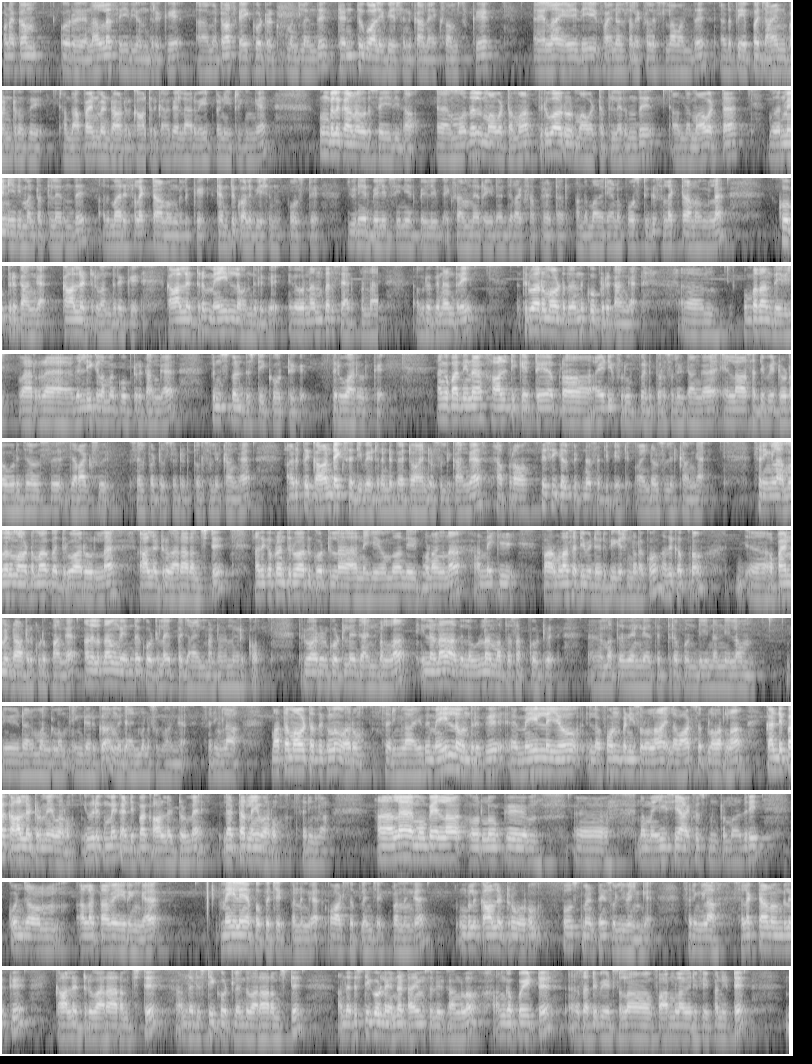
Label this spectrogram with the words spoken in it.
வணக்கம். ஒரு நல்ல செய்தி வந்திருக்கு. மெட்ராஸ் ஹைகோர்ட் ரெக்ரூட்மெண்ட்லேருந்து டென்த்து குவாலிஃபிகேஷனுக்கான எக்ஸாம்ஸ்க்கு எல்லாம் எழுதி ஃபைனல் செலெக்ஷன் லிஸ்ட்லாம் வந்து அடுத்து எப்போ ஜாயின் பண்ணுறது அந்த அப்பாயின்மெண்ட் ஆர்டர் காலத்துக்காக எல்லோரும் வெயிட் பண்ணிகிட்ருக்கீங்க உங்களுக்கான ஒரு செய்தி தான் முதல் மாவட்டமாக திருவாரூர் மாவட்டத்திலேருந்து அந்த மாவட்ட முதன்மை நீதிமன்றத்திலேருந்து அது மாதிரி select ஆனவங்களுக்கு tenth qualification post junior bailiff senior bailiff examiner reader xerox operator அந்த மாதிரியான போஸ்ட்டுக்கு செலக்ட் ஆனவங்கள கூப்பிட்ருக்காங்க கால் லெட்ரு வந்திருக்கு. கால் லெட்ரு மெயிலில் வந்திருக்கு. இதை ஒரு நண்பர் ஷேர் பண்ணார். அவருக்கு நன்றி. திருவாரூர் மாவட்டத்துலேருந்து கூப்பிட்ருக்காங்க ஒன்பதாம் தேதி வர்ற வெள்ளிக்கிழமை கூப்பிட்ருக்காங்க பிரின்சிபல் டிஸ்ட்ரிக்ட் கோர்ட்டுக்கு திருவாரூருக்கு. அங்கே பார்த்தீங்கன்னா ஹால் டிக்கெட்டு அப்புறம் ஐடி ப்ரூஃப் எடுத்து வர சொல்லியிருக்காங்க எல்லா சர்டிஃபிகேட்டோட ஒரிஜினல்ஸு ஜெராக்ஸு செல்ஃப் அட்டஸ்டட் எடுத்து வர சொல்லியிருக்காங்க அடுத்து கான்டாக்ட் சர்டிஃபிகேட் ரெண்டு பேர்ட்ட வாங்கிட்டு வர சொல்லியிருக்காங்க அப்புறம் ஃபிசிக்கல் ஃபிட்னஸ் சர்டிஃபிகேட் வாங்கிட்டு வர சொல்லியிருக்காங்க சரிங்களா? முதல் மாவட்டமாக இப்போ திருவாரூரில் கால் லெட்ரு வர ஆரம்பிச்சிட்டு அதுக்கப்புறம் திருவாரூர் கோர்ட்டில் அன்னைக்கு ஒன்பதாம் தேதி போனாங்கன்னா அன்னைக்கு ஃபார்மலாக சர்டிஃபிகேட் வெரிஃபிகேஷன் நடக்கும். அதுக்கப்புறம் அப்பாயின்மெண்ட் ஆர்டர் கொடுப்பாங்க. அதில் தான் அவங்க எந்த கோர்ட்டில் இப்போ ஜாயின் பண்ணுறதுன்னு இருக்கும். திருவாரூர் கோர்ட்டில் ஜாயின் பண்ணலாம். இல்லைனா அதில் உள்ள மற்ற சப் கோர்ட்டு மற்றது எங்கே திருத்துறைப்பூண்டி நன்னிலம் நீடமங்கலம் எங்கே இருக்கோ அங்கே ஜாயின் பண்ண சொல்லுவாங்க. சரிங்களா? மற்ற மாவட்டத்துக்களும் வரும். சரிங்களா? இது மெயிலில் வந்திருக்கு. மெயில்லையோ இல்லை ஃபோன் பண்ணி சொல்லலாம். இல்லை வாட்ஸ்அப்பில் வரலாம். கண்டிப்பாக கால் லெட்டருமே வரும். இவருக்குமே கண்டிப்பாக கால் லெட்டருமே லெட்டர்லேயும் வரும். சரிங்களா? அதனால் மொபைல்லாம் ஓரளவுக்கு நம்ம ஈஸியாக அக்சஸ் பண்ணுற மாதிரி கொஞ்சம் அலர்ட்டாகவே இருங்க. மெயிலையும் அப்பப்போ செக் பண்ணுங்கள் வாட்ஸ்அப்லையும் செக் பண்ணுங்கள் உங்களுக்கு கால் லெட்டரும் வரும். போஸ்ட்மேன்ட்டையும் சொல்லி வைங்க. சரிங்களா? செலக்ட் ஆனவங்களுக்கு கால் லெட்ரு வர ஆரம்பிச்சிட்டு அந்த டிஸ்ட்ரிக் கோர்ட்லேருந்து வர ஆரம்பிச்சிட்டு அந்த டிஸ்ட்ரிக் கோர்ட்டில் என்ன டைம் சொல்லியிருக்காங்களோ அங்கே போயிட்டு சர்டிஃபிகேட்ஸ் எல்லாம் ஃபார்மலாக வெரிஃபை பண்ணிவிட்டு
